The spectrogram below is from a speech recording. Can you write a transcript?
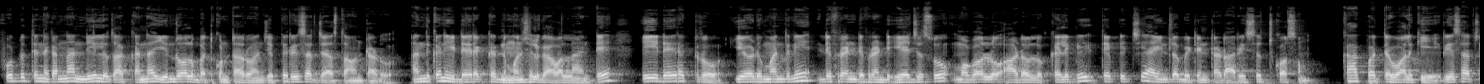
ఫుడ్ తినకన్నా నీళ్ళు తాకన్నా ఎన్ని రోజులు బతుకుంటారు అని చెప్పి రీసెర్చ్ చేస్తూ ఉంటాడు. అందుకని ఈ డైరెక్టర్ని మనుషులు కావాలా అంటే ఈ డైరెక్టర్ ఏడు మందిని డిఫరెంట్ డిఫరెంట్ ఏజెస్ మగవాళ్ళు ఆడవాళ్ళు కలిపి తెప్పించి ఆ ఇంట్లో పెట్టింటాడు ఆ రీసెర్చ్ కోసం. కాకపోతే వాళ్ళకి రీసెర్చ్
